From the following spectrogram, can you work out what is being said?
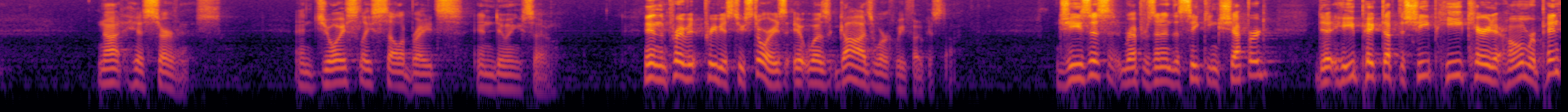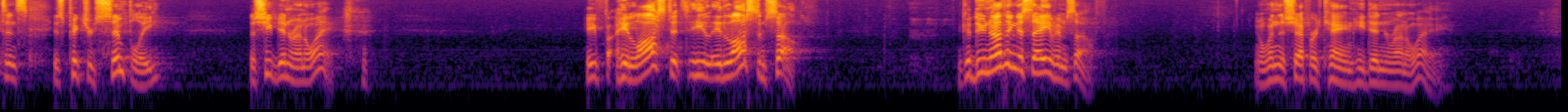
not his servants, and joyously celebrates in doing so. In the previous two stories, it was God's work we focused on. Jesus represented the seeking shepherd. He picked up the sheep, he carried it home. Repentance is pictured simply the sheep didn't run away. he, he lost it, he, he lost himself. He could do nothing to save himself. And when the shepherd came, he didn't run away.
